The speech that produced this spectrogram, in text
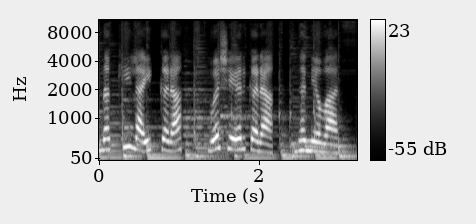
नक्की लाईक करा व शेअर करा. धन्यवाद.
